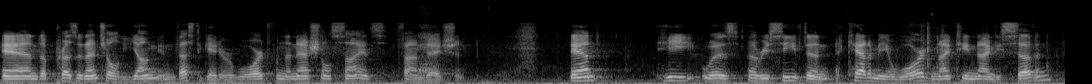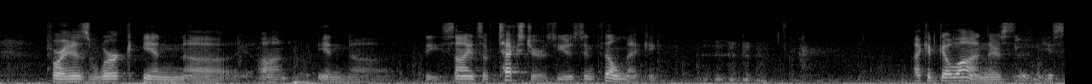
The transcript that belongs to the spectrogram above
and a Presidential Young Investigator Award from the National Science Foundation. And he was uh, received an Academy Award in 1997 for his work in, uh, on, in uh, the science of textures used in filmmaking. I could go on. There's, he's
